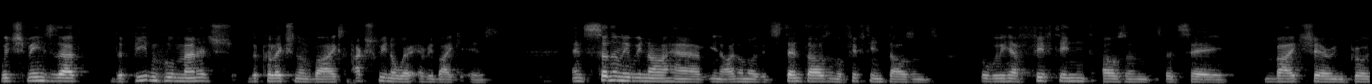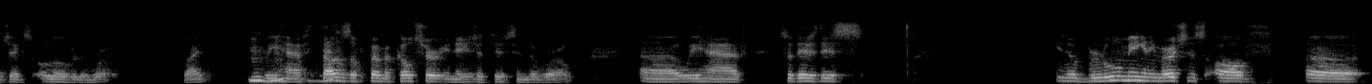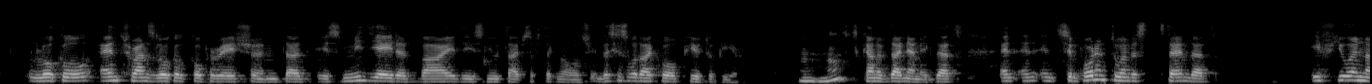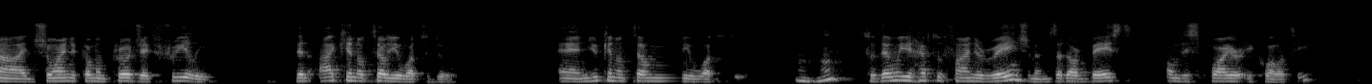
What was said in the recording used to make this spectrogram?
which means that the people who manage the collection of bikes actually know where every bike is. And suddenly we now have, you know, I don't know if it's 10,000 or 15,000, but we have 15,000, let's say, bike sharing projects all over the world, right? Mm -hmm. We have thousands of permaculture initiatives in the world. Uh, we have, so there's this, you know, blooming and emergence of uh, local and translocal cooperation that is mediated by these new types of technology. And this is what I call peer-to-peer. -peer. Mm -hmm. It's kind of dynamic. That, and, and it's important to understand that if you and I join a common project freely, then I cannot tell you what to do. And you cannot tell me what to do. Mm -hmm. So then we have to find arrangements that are based on this prior equality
